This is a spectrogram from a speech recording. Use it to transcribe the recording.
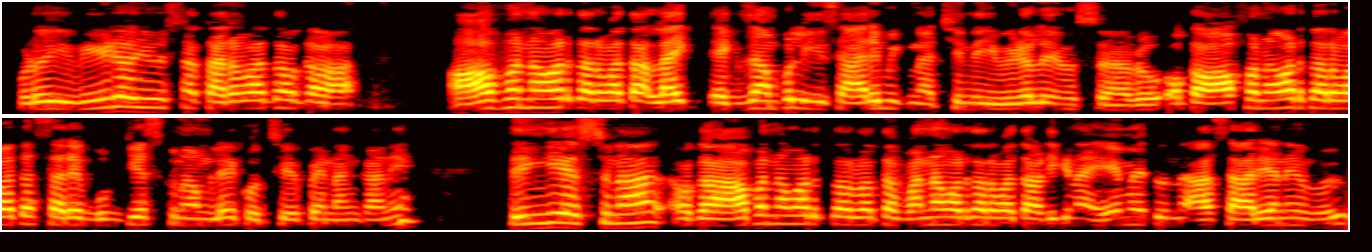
ఇప్పుడు ఈ వీడియో చూసిన తర్వాత ఒక హాఫ్ అన్ అవర్ తర్వాత లైక్ ఎగ్జాంపుల్ ఈ సారీ మీకు నచ్చింది ఈ వీడియోలో చూస్తున్నారు. ఒక హాఫ్ అన్ అవర్ తర్వాత సరే బుక్ చేసుకున్నాంలే కొద్దిసేపు అయినాం కానీ థింక్ చేస్తున్నా ఒక హాఫ్ అన్ అవర్ తర్వాత వన్ అవర్ తర్వాత అడిగినా ఏమైతుంది ఆ సారీ అనేది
